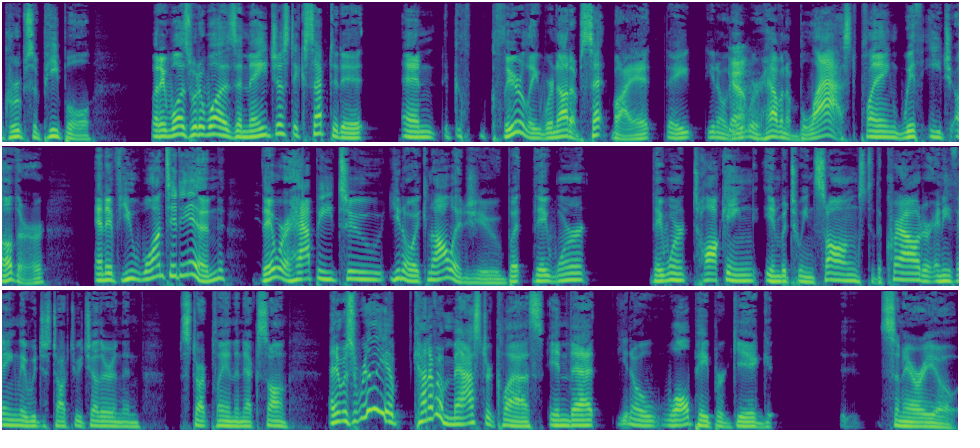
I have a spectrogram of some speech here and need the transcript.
groups of people, but it was what it was, and they just accepted it and clearly were not upset by it. They, you know, yeah. they were having a blast playing with each other. And if you wanted in, they were happy to, you know, acknowledge you, but they weren't they weren't talking in between songs to the crowd or anything. They would just talk to each other and then start playing the next song. And it was really a kind of a masterclass in that, you know, wallpaper gig uh, scenario.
